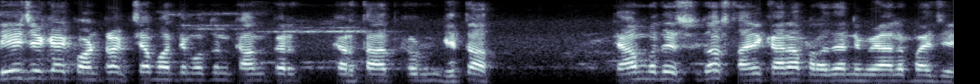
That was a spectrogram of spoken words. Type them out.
ते जे काही कॉन्ट्रॅक्टच्या माध्यमातून काम कर करतात करून घेतात त्यामध्ये सुद्धा स्थानिकांना प्राधान्य मिळालं पाहिजे.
